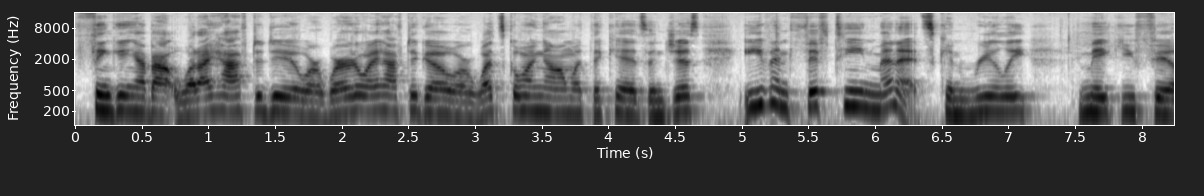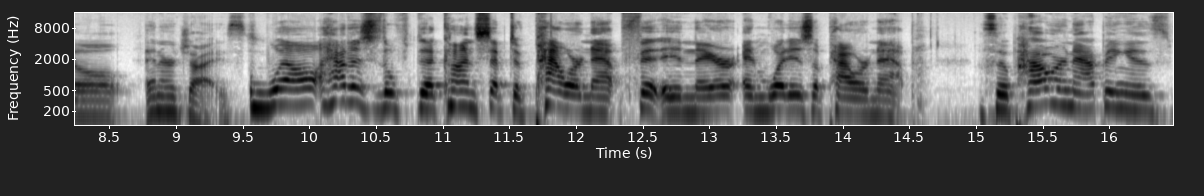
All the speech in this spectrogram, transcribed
thinking about what I have to do or where do I have to go or what's going on with the kids and just even 15 minutes can really make you feel energized. Well, how does the, the concept of power nap fit in there, and what is a power nap? So power napping is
